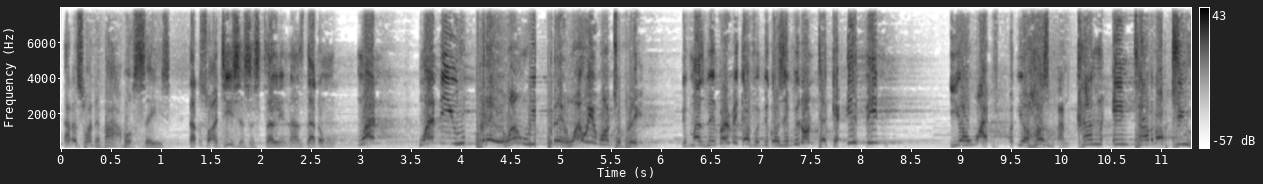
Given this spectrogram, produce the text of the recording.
That is what the Bible says. That is why Jesus is telling us that when, when you pray, when we pray, when we want to pray, you must be very careful because if you don't take care, even your wife or your husband can interrupt you.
